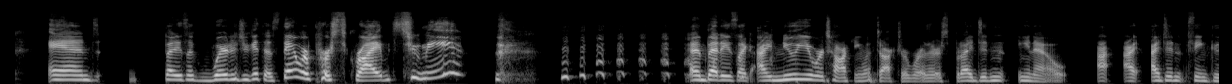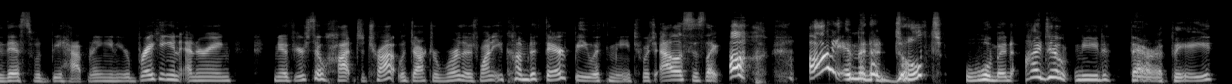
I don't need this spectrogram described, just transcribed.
And Betty's like, where did you get those? They were prescribed to me. and Betty's like, I knew you were talking with Dr. Werthers, but I didn't, you know, I, I, I didn't think this would be happening. And you're breaking and entering you know, if you're so hot to trot with Dr. Werthers, why don't you come to therapy with me? To which Alice is like, oh, I am an adult woman. I don't need therapy.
